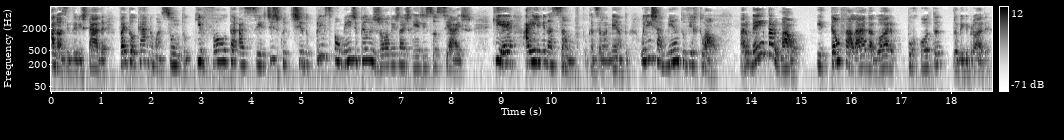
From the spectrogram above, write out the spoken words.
A nossa entrevistada vai tocar num assunto que volta a ser discutido principalmente pelos jovens nas redes sociais, que é a eliminação, o cancelamento, o linchamento virtual, para o bem e para o mal, e tão falado agora por conta do Big Brother.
